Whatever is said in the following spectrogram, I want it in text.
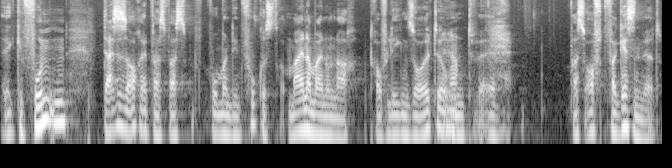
äh, gefunden. Das ist auch etwas, was, wo man den Fokus meiner Meinung nach drauf legen sollte Ja. und äh, was oft vergessen wird.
